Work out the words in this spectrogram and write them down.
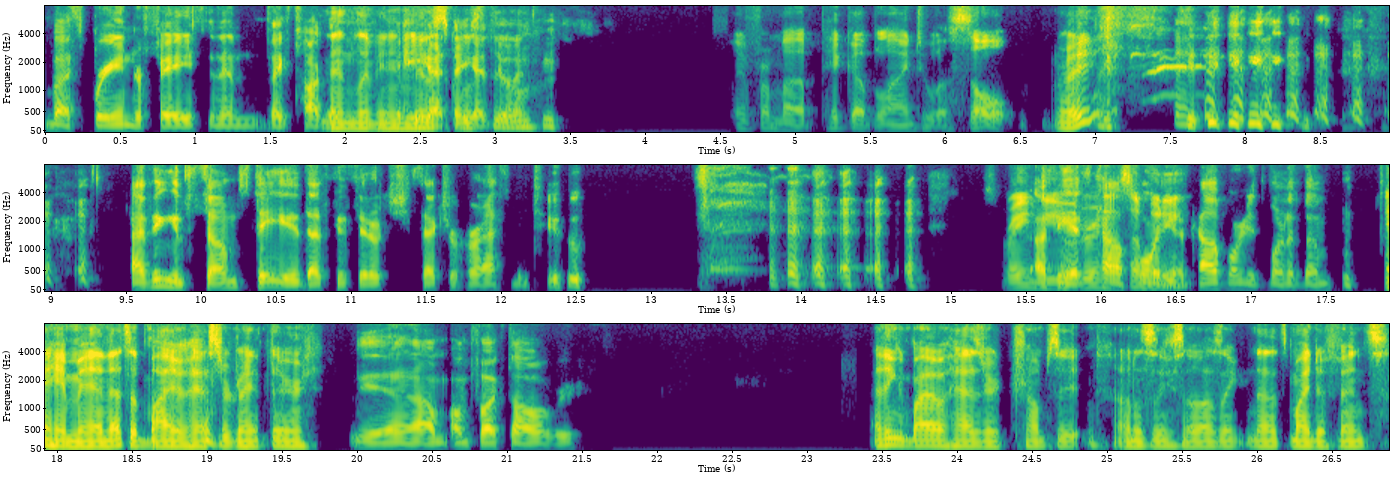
but spray in their face and then like talk. then living in hey, you middle guys, how you school still, doing? Went from a pickup line to assault. right? I think in some states that's considered sexual harassment too. Spraying I think it's California. somebody. California is one of them. Hey man, that's a biohazard right there. Yeah, I'm I'm fucked all over. I think biohazard trumps it, honestly. So I was like, no, that's my defense.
